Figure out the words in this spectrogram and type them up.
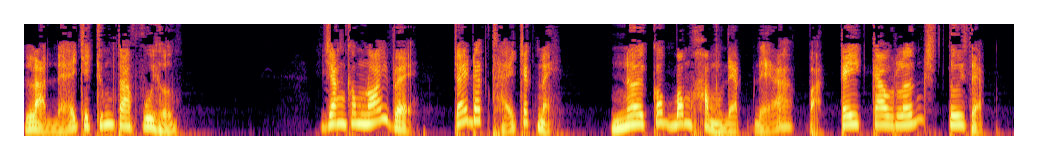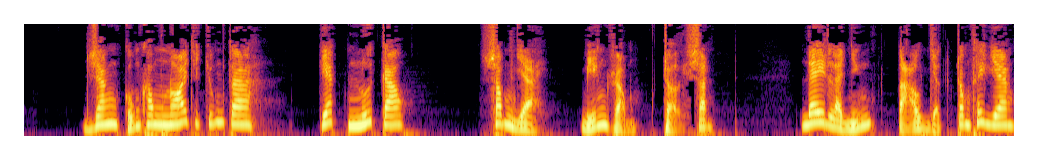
là để cho chúng ta vui hưởng. Giăng không nói về trái đất thể chất này, nơi có bông hồng đẹp đẽ và cây cao lớn tươi đẹp. Răng cũng không nói cho chúng ta ghét núi cao, sông dài, biển rộng, trời xanh. Đây là những tạo vật trong thế gian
